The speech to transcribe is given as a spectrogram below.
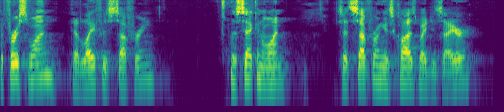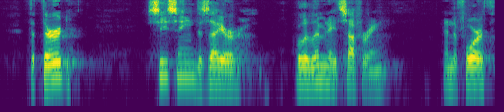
The first one, that life is suffering. The second one is that suffering is caused by desire. The third, ceasing desire will eliminate suffering. And the fourth,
